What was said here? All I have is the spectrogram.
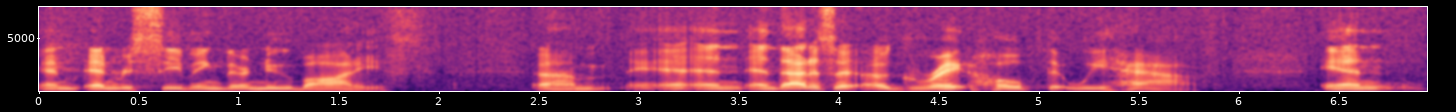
and, and receiving their new bodies. Um, and, and that is a, a great hope that we have. And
